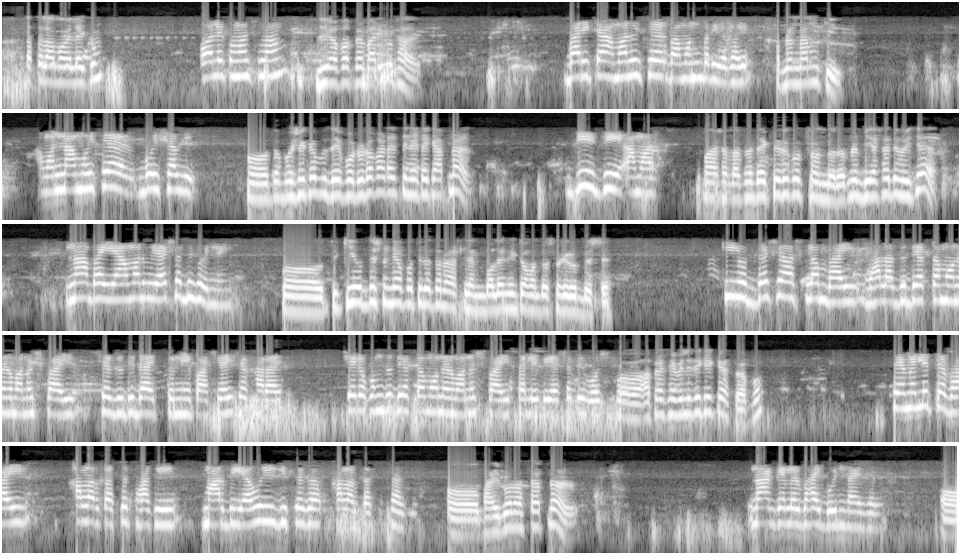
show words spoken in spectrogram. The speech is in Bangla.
আসসালামু আলাইকুম। ওয়ালাইকুম আসসালাম। জি আপু আপনার বাড়ি কোথায়? বাড়িটা আমার বামনবাড়িয়া ভাই। আপনার নাম কি? আমার নাম হয়েছে বৈশাখী ও তো বৈশাখী আপু যে ফটোটা পাঠাইছেন এটা কি আপনার? জি জি আমার। মাশাআল্লাহ আপনি দেখতে তো খুব সুন্দর। আপনার বিয়ে শাদী হয়েছে না ভাই আমার বিয়ার সাথে হই নাই ও তো কি উদ্দেশ্য নিয়ে প্রতিবেদন আসলেন? বলেন একটু আমার দর্শকের উদ্দেশ্যে। কি উদ্দেশ্যে আসলাম ভাই? ভালো যদি একটা মনের মানুষ পাই সে যদি দায়িত্ব নিয়ে পাশে এসে খাড়ায় সেরকম যদি একটা মনের মানুষ পাই তাহলে বিয়ের সাথে বসবো। আপনার ফ্যামিলি থেকে কে আছে আপু? ফ্যামিলিতে ভাই খালার কাছে থাকি মার বিয়া হয়ে গেছে খালার কাছে থাকি। ও ভাই বোন আছে আপনার? না গেলে ভাই বোন নাই ভাই। ও।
